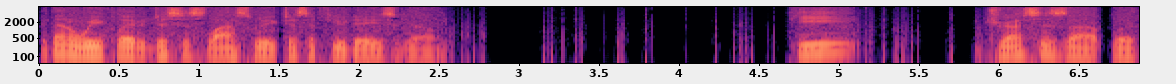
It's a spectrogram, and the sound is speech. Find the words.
But then a week later, just this last week, just a few days ago, he dresses up with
